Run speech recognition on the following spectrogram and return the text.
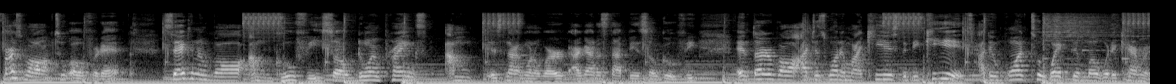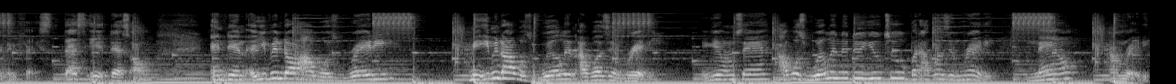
First of all, I'm too old for that. Second of all, I'm goofy, so doing pranks, I'm it's not gonna work. I gotta stop being so goofy. And third of all, I just wanted my kids to be kids. I didn't want to wake them up with a camera in their face. That's it, that's all. And then even though I was ready, I mean, even though I was willing, I wasn't ready. You get what I'm saying? I was willing to do YouTube, but I wasn't ready. Now, I'm ready.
